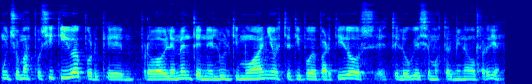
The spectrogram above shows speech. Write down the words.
mucho más positiva porque probablemente en el último año este tipo de partidos este, lo hubiésemos terminado perdiendo.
